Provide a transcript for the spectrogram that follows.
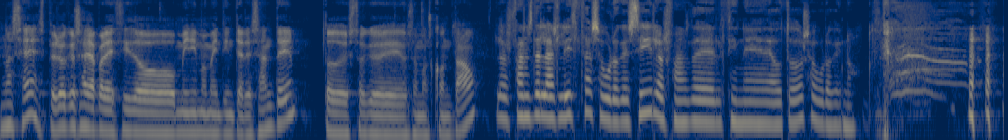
no sé, espero que os haya parecido mínimamente interesante todo esto que os hemos contado. Los fans de las listas seguro que sí, los fans del cine de autor seguro que no.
